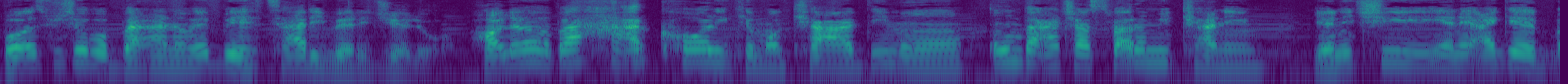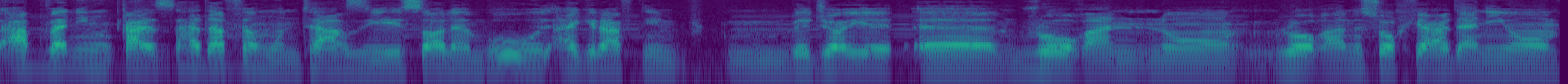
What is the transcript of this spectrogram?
باعث میشه با برنامه بهتری بری جلو. حالا و هر کاری که ما کردیم و اون برچسبه رو می‌کنیم. یعنی چی؟ یعنی اگه اولین هدفمون تغذیه سالم بود اگه رفتیم به جای روغن و روغن سرخ کردنی و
